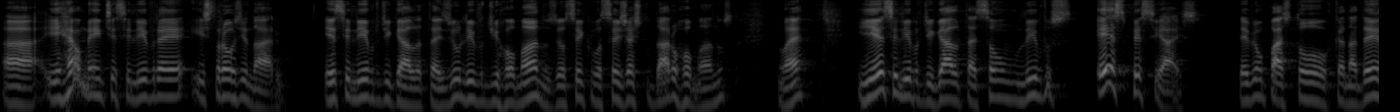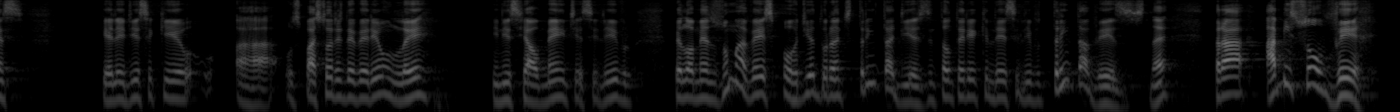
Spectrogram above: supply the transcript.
Ah, e realmente esse livro é extraordinário. Esse livro de Gálatas e o livro de Romanos, eu sei que vocês já estudaram Romanos, não é? E esse livro de Gálatas são livros especiais. Teve um pastor canadense que ele disse que ah, os pastores deveriam ler inicialmente esse livro pelo menos uma vez por dia durante 30 dias. Então teria que ler esse livro 30 vezes, né? Para absolver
